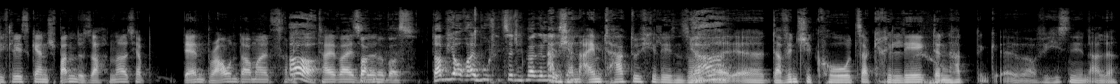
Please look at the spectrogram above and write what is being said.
ich lese gerne spannende Sachen. Ne? Also ich habe Dan Brown damals habe Ah, ich teilweise sag mir was. Da habe ich auch ein Buch tatsächlich mal gelesen. habe ich an einem Tag durchgelesen. So Ja? äh, Da Vinci Code, Sakrileg, dann hat äh, wie hießen die denn alle?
